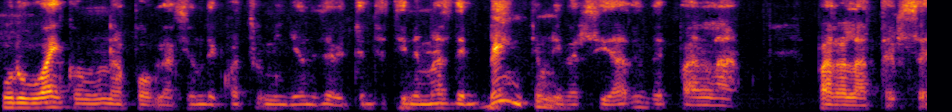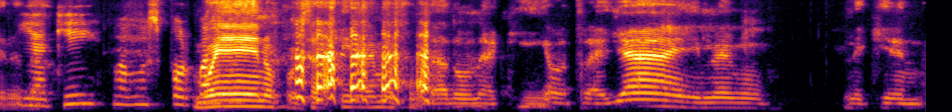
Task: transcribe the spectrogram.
Uruguay, con una población de 4 millones de habitantes, tiene más de 20 universidades de- para, la, para la tercera Y edad. aquí vamos por cuántos? Bueno, pues aquí hemos fundado una aquí, otra allá, y luego le quieren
